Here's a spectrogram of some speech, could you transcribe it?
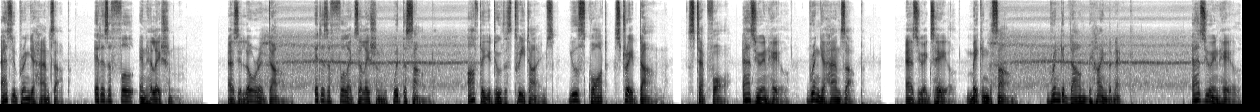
As you bring your hands up, it is a full inhalation. As you lower it down, it is a full exhalation with the sound. After you do this three times, you squat straight down. Step 4. As you inhale, bring your hands up. As you exhale, making the sound, bring it down behind the neck. As you inhale,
